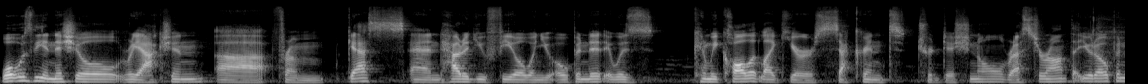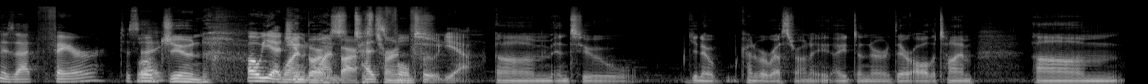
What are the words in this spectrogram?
what was the initial reaction uh, from guests? And how did you feel when you opened it? It was. Can we call it like your second traditional restaurant that you'd open? Is that fair to say? well, June. oh yeah, Wine June Bar Wine has Bar has full turned- food. Yeah. um, into you know kind of a restaurant. I, I eat dinner there all the time. Um,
